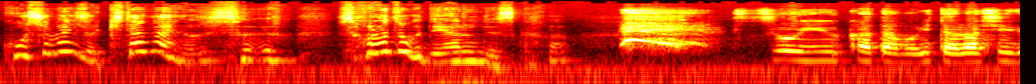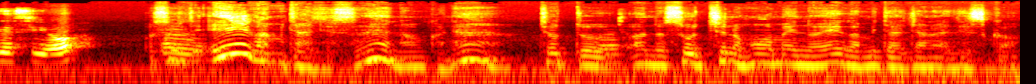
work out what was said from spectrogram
公衆便所汚いの？で すそのとこでやるんですか？そういう方もいたらしいですよ。それで映画みたいですねなんかね。ちょっとあのそっちの方面の映画みたいじゃないですか。も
